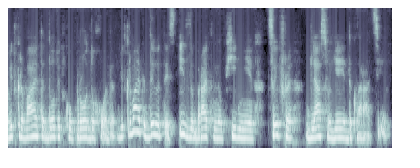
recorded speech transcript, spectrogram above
відкриваєте довідку про доходи. Відкриваєте, дивитесь і забираєте необхідні цифри для своєї декларації.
